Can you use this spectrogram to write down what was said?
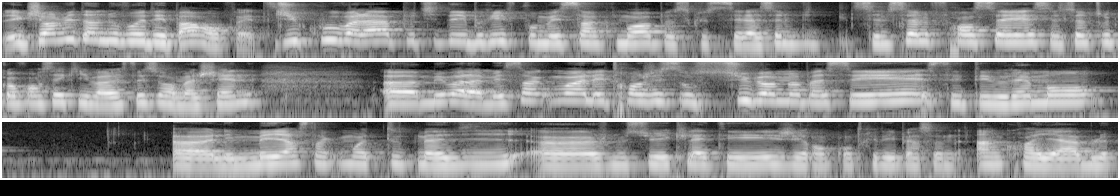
et que j'ai envie d'un nouveau départ en fait. Du coup voilà, petit débrief pour mes 5 mois parce que c'est la seule c'est le seul français, c'est le seul truc en français qui va rester sur ma chaîne. Euh, mais voilà, mes 5 mois à l'étranger sont super bien passés, c'était vraiment euh, les meilleurs 5 mois de toute ma vie. Euh, je me suis éclatée, j'ai rencontré des personnes incroyables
